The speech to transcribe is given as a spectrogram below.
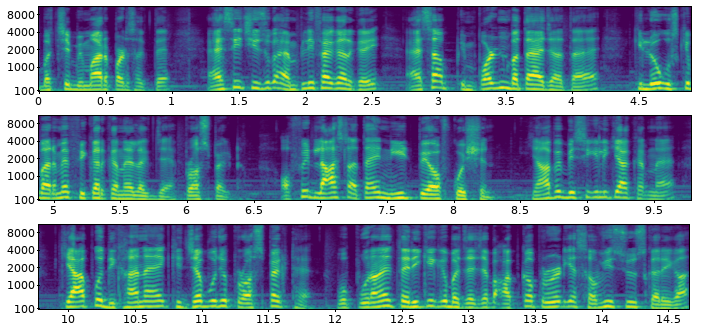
बच्चे बीमार पड़ सकते हैं। ऐसी चीज़ों को एम्पलीफाई करके ऐसा इंपॉर्टेंट बताया जाता है कि लोग उसके बारे में फ़िक्र करने लग जाए प्रोस्पेक्ट और फिर लास्ट आता है नीड पे ऑफ़ क्वेश्चन यहाँ पे बेसिकली क्या करना है कि आपको दिखाना है कि जब वो जो प्रोस्पेक्ट है, वो पुराने तरीके के बजाय जब आपका प्रोडक्ट या सर्विस यूज़ करेगा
